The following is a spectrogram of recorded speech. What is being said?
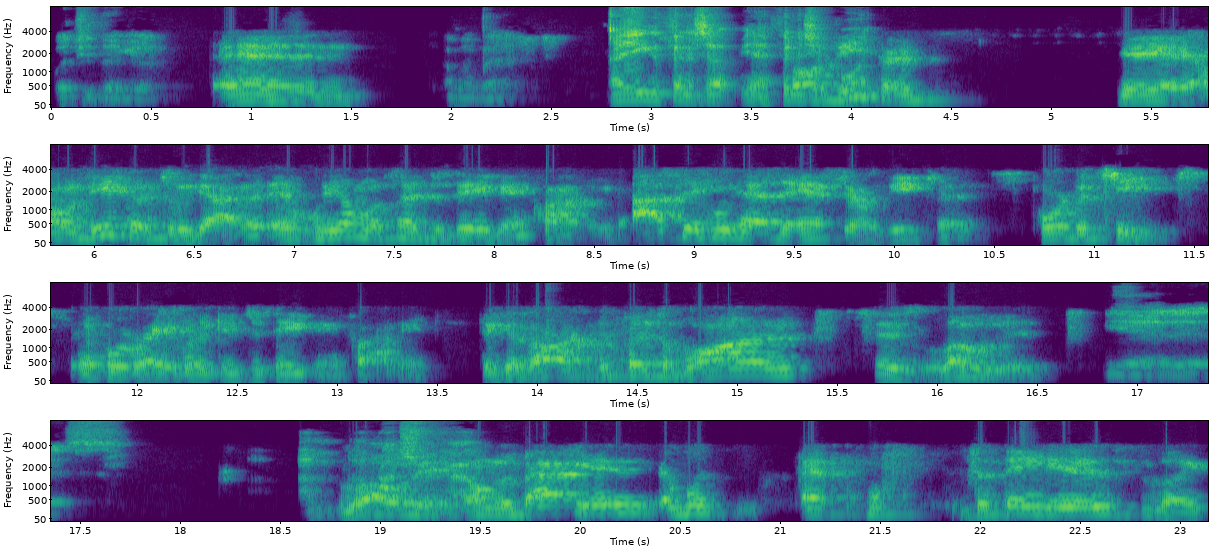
What you think thinking? And I'm bad. Oh, you can finish up. Yeah, finish on your defense. Point. Yeah, yeah. On defense, we got it. And we almost had Jadeveon Clowney. I think we had the answer on defense for the Chiefs if we were able to get Jadeveon Clowney because our defensive line is loaded. Yeah, it is. I'm, loaded sure how... on the back end. With, the thing is, like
